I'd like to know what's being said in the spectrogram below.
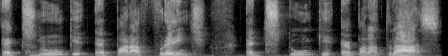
Ex nunc é para frente, ex tunc é para trás.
